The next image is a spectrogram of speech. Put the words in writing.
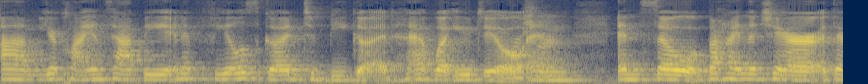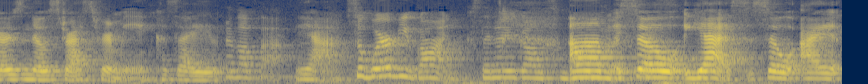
um, your clients happy, and it feels good to be good at what you do. Sure. And and so behind the chair, there's no stress for me because I, I love that. yeah. So where have you gone? Because I know you've gone some. Um, places. so yes, so I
